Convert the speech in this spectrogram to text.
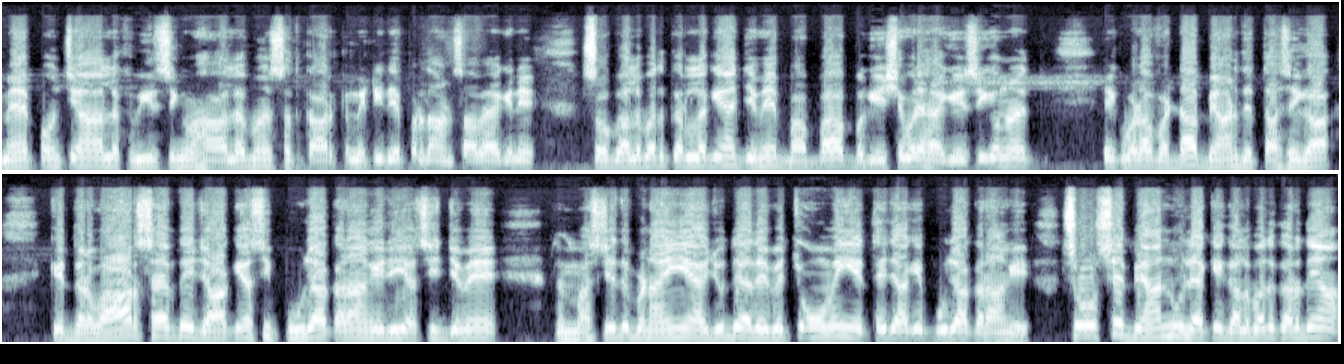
ਮੈਂ ਪਹੁੰਚਿਆ ਲਖਵੀਰ ਸਿੰਘ ਮਹਾਲਮ, ਸਤਕਾਰ ਕਮੇਟੀ ਦੇ ਪ੍ਰਧਾਨ ਸਾਹਿਬ ਹੈਗੇ ਨੇ। ਸੋ ਗੱਲਬਾਤ ਕਰਨ ਲੱਗਿਆ ਜਿਵੇਂ ਬਾਬਾ ਬਗੇਸ਼ਵਰ ਹੈਗੇ ਸੀ ਉਹਨਾਂ ਨੇ ਇੱਕ ਬੜਾ ਵੱਡਾ ਬਿਆਨ ਦਿੱਤਾ ਸੀਗਾ ਕਿ ਦਰਬਾਰ ਸਾਹਿਬ ਤੇ ਜਾ ਕੇ ਅਸੀਂ ਪੂਜਾ ਕਰਾਂਗੇ ਜੀ। ਅਸੀਂ ਜਿਵੇਂ ਮਸਜਿਦ ਬਣਾਈ ਹੈ, ਅਯੁੱਧਿਆ ਦੇ ਵਿੱਚ, ਉਵੇਂ ਹੀ ਇੱਥੇ ਜਾ ਕੇ ਪੂਜਾ ਕਰਾਂਗੇ। ਸੋ ਉਸੇ ਬਿਆਨ ਨੂੰ ਲੈ ਕੇ ਗੱਲਬਾਤ ਕਰਦੇ ਹਾਂ।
